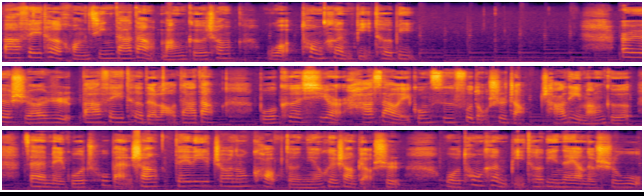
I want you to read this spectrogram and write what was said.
巴菲特黄金搭档芒格称：“我痛恨比特币。”二月十二日，巴菲特的老搭档伯克希尔哈萨韦公司副董事长查理芒格在美国出版商 Daily Journal Corp 的年会上表示：“我痛恨比特币那样的事物，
